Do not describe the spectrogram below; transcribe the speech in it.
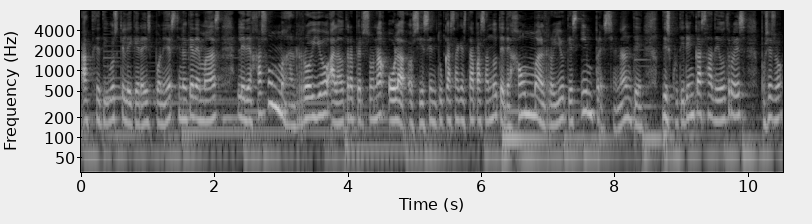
adjetivos que le queráis poner, sino que además le dejas un mal rollo a la otra persona o, o si es en tu casa que está pasando, te deja un mal rollo que es impresionante. Discutir en casa de otro es, pues eso,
